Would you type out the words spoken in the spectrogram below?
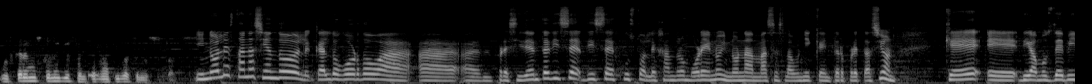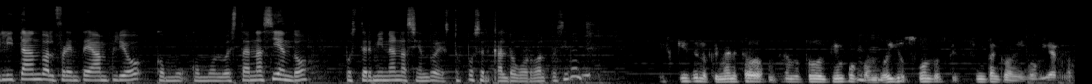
buscaremos con ellos alternativas en los espacios. Y no le están haciendo el caldo gordo al presidente, dice, dice justo Alejandro Moreno, y no nada más es la única interpretación, que, eh, digamos, debilitando al Frente Amplio, como, como lo están haciendo, pues terminan haciendo esto, pues el caldo gordo al presidente. es que es de lo que me han estado acusando todo el tiempo cuando ellos son los que se sientan con el gobierno,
